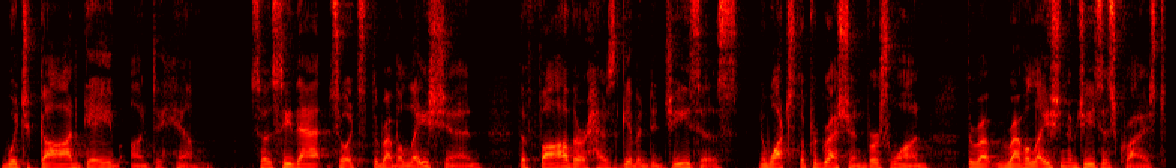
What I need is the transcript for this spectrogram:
which God gave unto him. So, see that? So, it's the revelation the Father has given to Jesus. Now, watch the progression, verse 1 the re- revelation of Jesus Christ,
